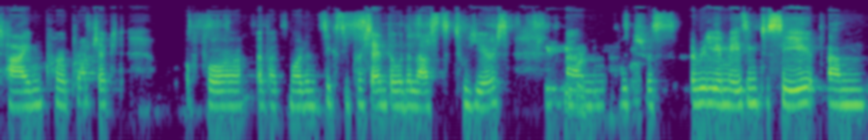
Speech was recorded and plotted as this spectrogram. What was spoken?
time per project for about more than 60% over the last two years, um, which was really amazing to see. Um,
